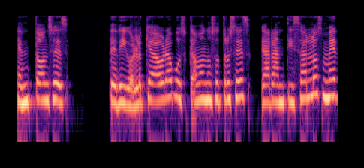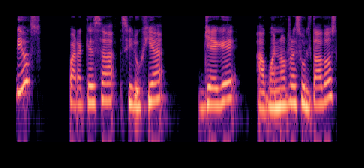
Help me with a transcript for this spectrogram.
Entonces, te digo, lo que ahora buscamos nosotros es garantizar los medios para que esa cirugía llegue a buenos resultados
